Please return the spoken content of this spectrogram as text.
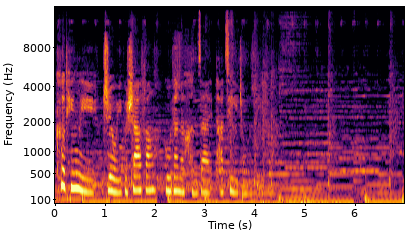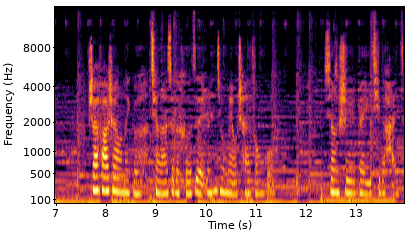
客厅里只有一个沙发，孤单的横在他记忆中的地方。沙发上那个浅蓝色的盒子仍旧没有拆封过，像是被遗弃的孩子。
